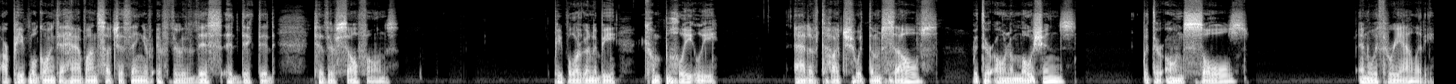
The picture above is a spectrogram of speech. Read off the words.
are people going to have on such a thing if, if they're this addicted to their cell phones? People are going to be completely out of touch with themselves, with their own emotions, with their own souls, and with reality.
